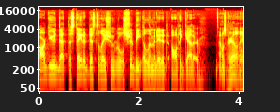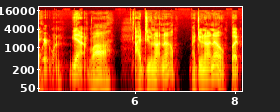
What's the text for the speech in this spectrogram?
argued that the state of distillation rule should be eliminated altogether. That was Really? a weird one. Yeah, wow. I do not know. I do not know, but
